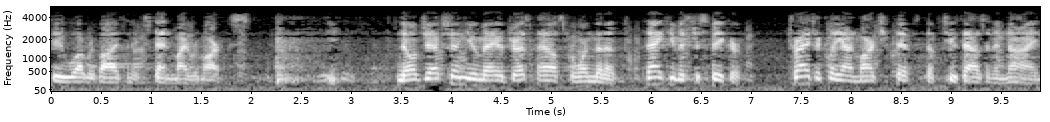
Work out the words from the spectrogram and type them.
to uh, revise and extend my remarks. No objection. You may address the House for one minute. Thank you, Mr. Speaker. Tragically, on March 5th of 2009,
